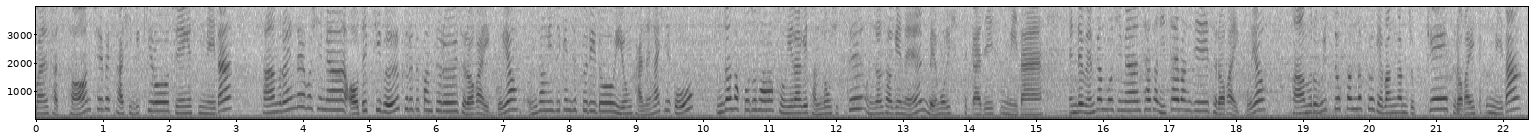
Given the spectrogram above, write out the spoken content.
64,742km 주행했습니다. 다음으로 핸들 보시면 어댑티브 크루즈 컨트롤 들어가 있고요. 음성인식 핸즈프리도 이용 가능하시고 운전석 보조석 동일하게 전동 시트, 운전석에는 메모리 시트까지 있습니다. 핸들 왼편 보시면 차선 이탈 방지 들어가 있고요. 다음으로 위쪽 선루프 개방감 좋게 들어가 있습니다.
